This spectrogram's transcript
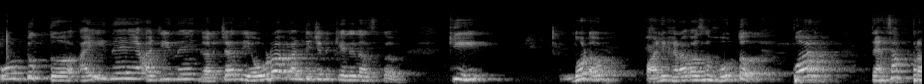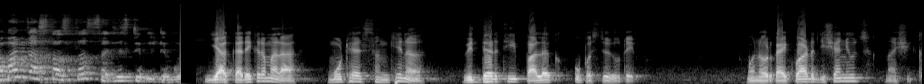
पोट दुखतं. आईने आजीने घरच्यांनी एवढं कंडिशन केलेलं असतं की नो डाऊट पाणी खराब असं होतं. पण त्याचा प्रमाण जास्त असतं सजेस्टिबिलिटीमुळे या कार्यक्रमाला मोठ्या संख्येनं विद्यार्थी पालक उपस्थित होते. मनोहर गायकवाड दिशा न्यूज नाशिक.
